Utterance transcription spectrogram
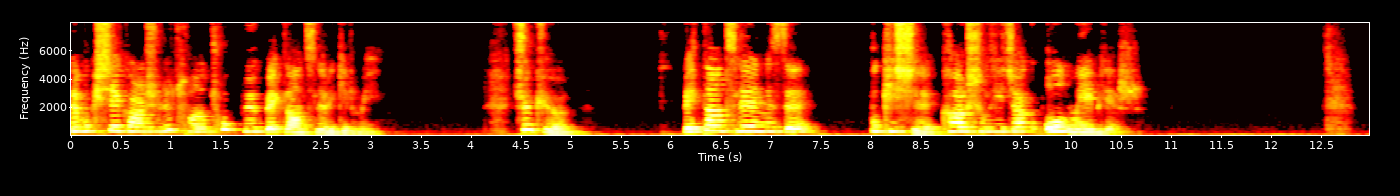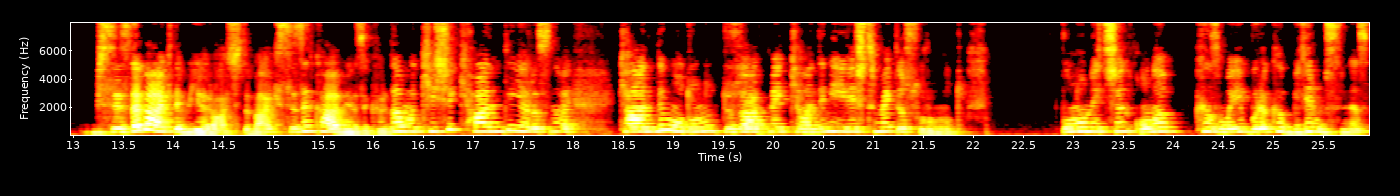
Ve bu kişiye karşı lütfen çok büyük beklentilere girmeyin. Çünkü beklentilerinizi bu kişi karşılayacak olmayabilir. Sizde belki de bir yara açtı. Belki sizin kalbinizi kırdı ama kişi kendi yarasını ve kendi modunu düzeltmek, kendini iyileştirmekle sorumludur. Bunun için ona kızmayı bırakabilir misiniz?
